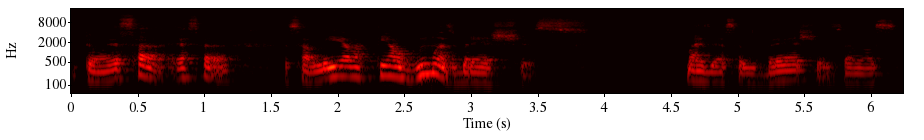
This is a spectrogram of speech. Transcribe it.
então essa, essa, essa lei ela tem algumas brechas mas essas brechas elas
